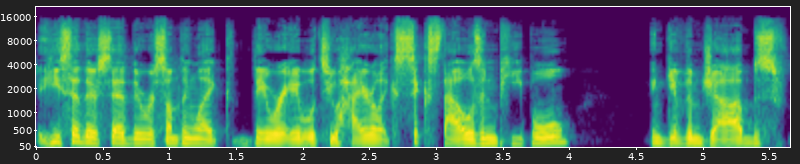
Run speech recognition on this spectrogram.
he said there said there was something like they were able to hire like six thousand people and give them jobs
